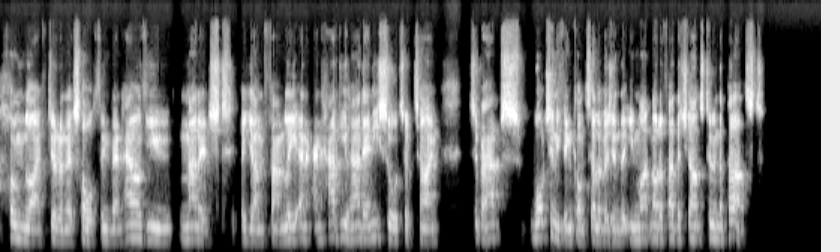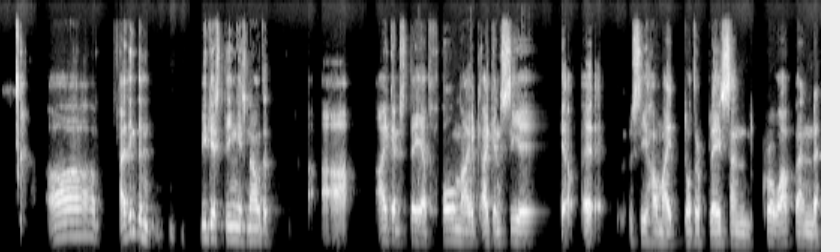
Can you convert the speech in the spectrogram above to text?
home life during this whole thing? Then, how have you managed a young family, and and have you had any sort of time to perhaps watch anything on television that you might not have had the chance to in the past? Uh, I think the biggest thing is now that uh, I can stay at home. I I can see uh, see how my daughter plays and grow up, and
